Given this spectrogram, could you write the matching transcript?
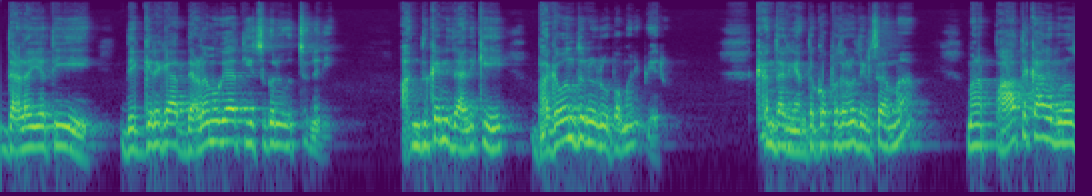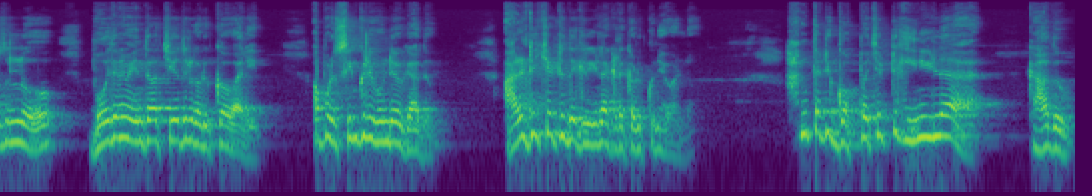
దళయతి దగ్గరగా దళముగా తీసుకొని వచ్చున్నది. అందుకని దానికి భగవంతుని రూపం అని పేరు. కానీ దానికి ఎంత గొప్పదనో తెలుసా అమ్మా? మన పాతకాలపు రోజుల్లో భోజనం అయిన తర్వాత చేతులు కడుక్కోవాలి. అప్పుడు సింకులు ఉండేవి కాదు. అరటి చెట్టు దగ్గర ఇలా అక్కడ కడుక్కునేవాళ్ళు. అంతటి గొప్ప చెట్టుకి ఈ నీళ్ళ? కాదు.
